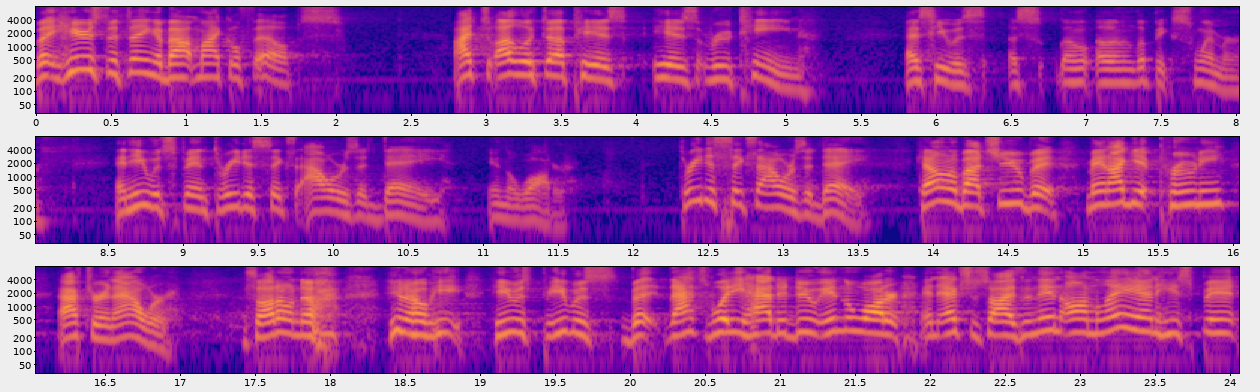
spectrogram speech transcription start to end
But here's the thing about Michael Phelps I, t- I looked up his, his routine as he was an Olympic swimmer, and he would spend three to six hours a day in the water. Three to six hours a day. I don't know about you, but man, I get pruny after an hour. So I don't know, you know, he, he was, he was, but that's what he had to do in the water and exercise. And then on land, he spent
